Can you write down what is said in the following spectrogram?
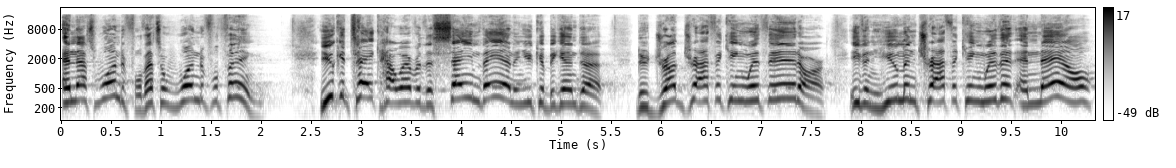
and that's wonderful. That's a wonderful thing. You could take, however, the same van and you could begin to do drug trafficking with it or even human trafficking with it, and now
